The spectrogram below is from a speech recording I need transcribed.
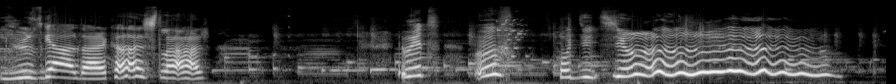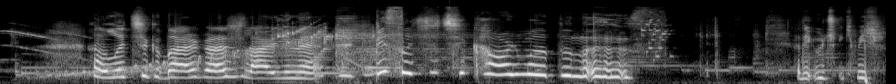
100 geldi arkadaşlar. Evet. Üf. Hadi canım. Halı çıktı arkadaşlar yine. Bir saçı çıkarmadınız. Hadi 3, 2, 1.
